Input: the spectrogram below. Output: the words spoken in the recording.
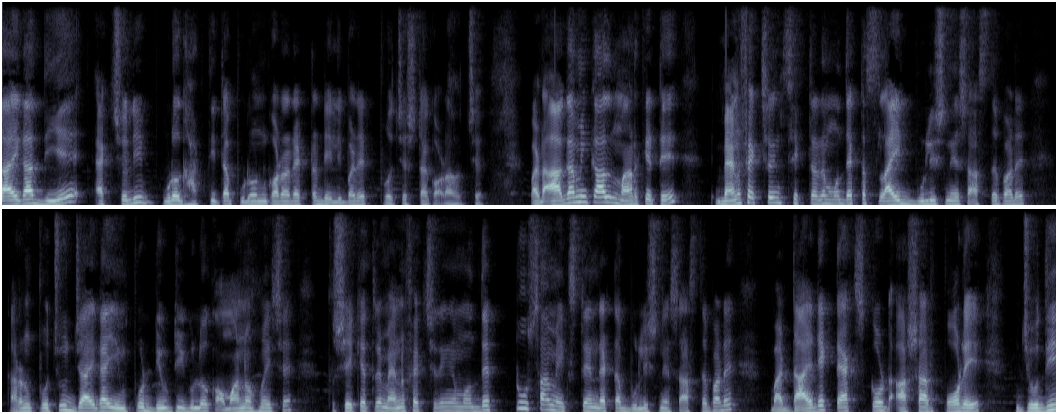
জায়গা দিয়ে অ্যাকচুয়ালি পুরো ঘাটতিটা পূরণ করার একটা ডেলিভারেট প্রচেষ্টা করা হচ্ছে। বাট আগামীকাল মার্কেটে ম্যানুফ্যাকচারিং সেক্টরের মধ্যে একটা স্লাইড বুলিশনেস আসতে পারে, কারণ প্রচুর জায়গায় ইম্পোর্ট ডিউটিগুলো কমানো হয়েছে। তো সেক্ষেত্রে ম্যানুফ্যাকচারিংয়ের মধ্যে টু সাম এক্সটেন্ড একটা বুলিশনেস আসতে পারে বা ডাইরেক্ট ট্যাক্স কোড আসার পরে যদি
